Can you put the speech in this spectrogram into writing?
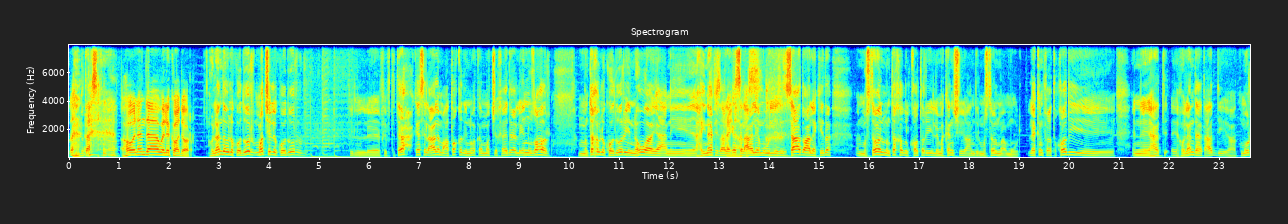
بتحصل آه. هولندا والإكوادور. هولندا والإكوادور ماتش الإكوادور في في افتتاح كأس العالم أعتقد إن هو كان ماتش خادع لأنه ظهر المنتخب الإكوادوري إن هو يعني هينافس على كأس. العالم واللي ساعده على كده المستوى المنتخب القطري اللي ما كانش عند المستوى المأمول. لكن في اعتقادي إن هت... هولندا هتعدي هتمر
